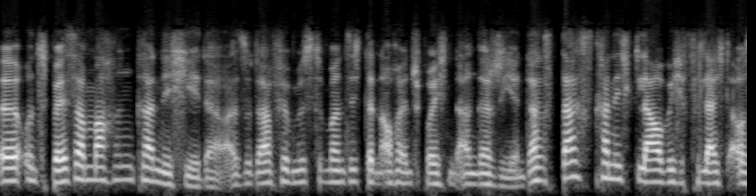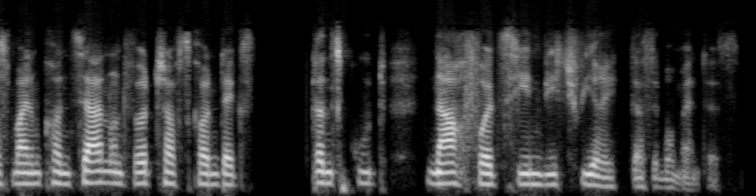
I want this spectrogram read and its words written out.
äh, uns besser machen kann nicht jeder. Also dafür müsste man sich dann auch entsprechend engagieren. Das, das kann ich, glaube ich, vielleicht aus meinem Konzern- und Wirtschaftskontext ganz gut nachvollziehen, wie schwierig das im Moment ist.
